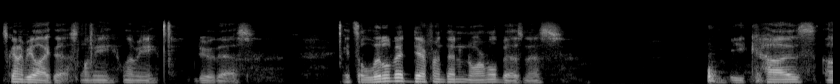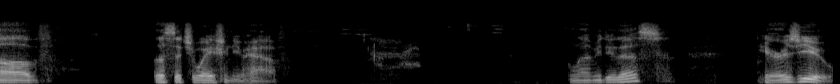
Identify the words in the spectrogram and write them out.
It's going to be like this. Let me, let me do this. It's a little bit different than a normal business because of the situation you have. Let me do this. Here is you.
